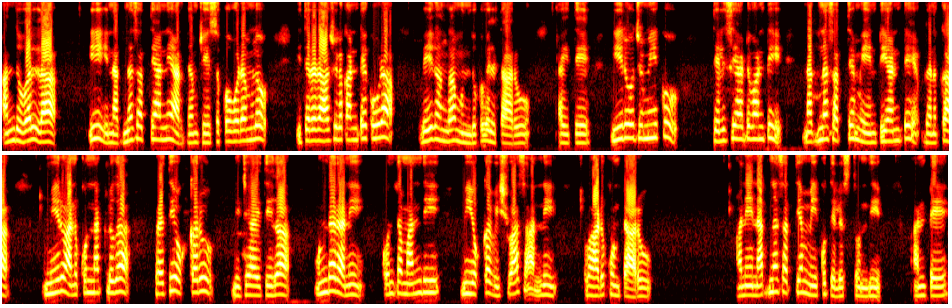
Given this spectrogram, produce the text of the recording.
అందువల్ల ఈ నగ్న సత్యాన్ని అర్థం చేసుకోవడంలో ఇతర రాశుల కంటే కూడా వేగంగా ముందుకు వెళ్తారు. అయితే ఈరోజు మీకు తెలిసే అటువంటి నగ్న సత్యం ఏంటి అంటే గనక మీరు అనుకున్నట్లుగా ప్రతి ఒక్కరూ నిజాయితీగా ఉండరని కొంతమంది మీ యొక్క విశ్వాసాన్ని వాడుకుంటారు. అనే నగ్న సత్యం మీకు తెలుస్తుంది. అంటే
